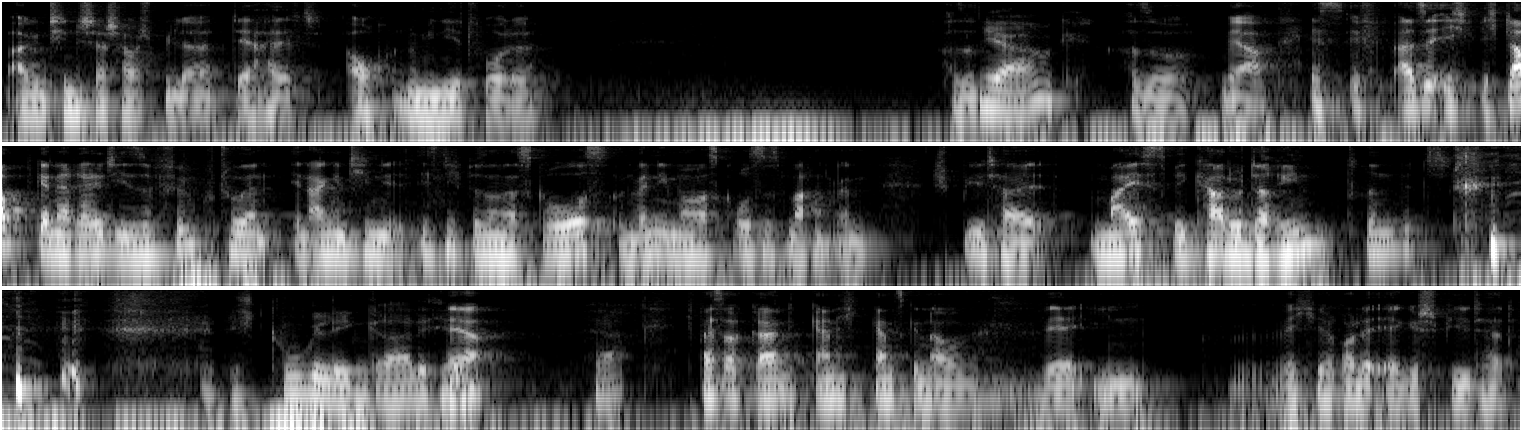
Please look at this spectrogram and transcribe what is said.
argentinischer Schauspieler, der halt auch nominiert wurde. Also Ja, okay. also, ja. Es, also, ich, ich glaube generell, diese Filmkultur in- in Argentinien ist nicht besonders groß. Und wenn die mal was Großes machen, dann spielt halt meist Ricardo Darin drin mit. Ich google ihn gerade hier. Ja. Ja. Ich weiß auch gar nicht, gar nicht ganz genau, wer ihn, welche Rolle er gespielt hat.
